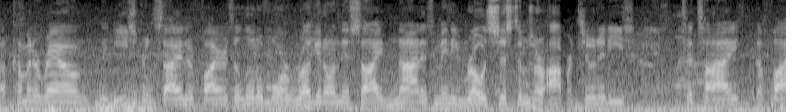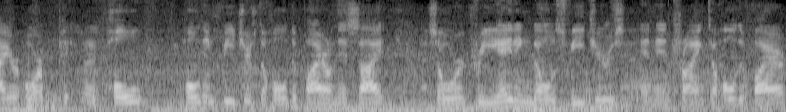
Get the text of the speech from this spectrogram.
Uh, coming around the eastern side of the fire is a little more rugged on this side, not as many road systems or opportunities to tie the fire or uh, hold, holding features to hold the fire on this side. So we're creating those features and then trying to hold the fire.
